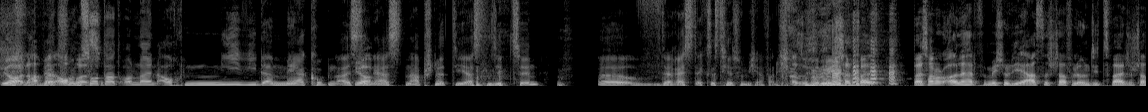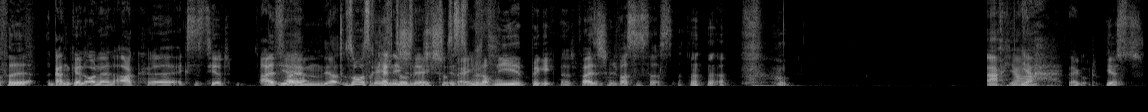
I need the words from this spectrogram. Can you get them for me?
Ja, da hat man auch von was. Sword Art Online auch nie wieder mehr gucken als Ja. den ersten Abschnitt, die ersten 17. äh, der Rest existiert für mich einfach nicht. Also für mich hat bei, bei Sword Art Online hat für mich nur die erste Staffel und die zweite Staffel Gun Girl Online Arc äh, existiert. ja, Alfheim ja, ja, so ist recht, kenne so ich ist nicht. recht, so ist ist recht. mir noch nie begegnet. Weiß ich nicht, was ist das? Ach ja. ja, sehr gut. yes.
